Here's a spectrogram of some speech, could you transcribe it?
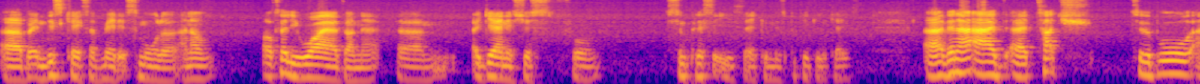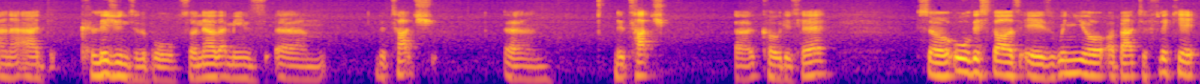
uh, but in this case I've made it smaller, and I'll I'll tell you why I've done that. Um, again, it's just for simplicity's sake in this particular case. Uh, then I add a touch to the ball and I add collision to the ball. So now that means um, the touch um, the touch uh, code is here. So all this does is when you're about to flick it,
